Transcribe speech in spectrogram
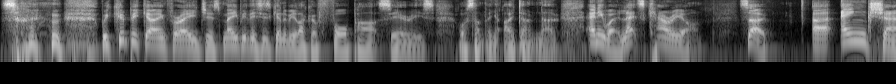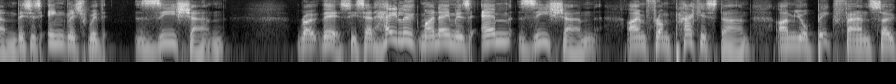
So we could be going for ages. Maybe this is going to be like a four part series or something. I don't know. Anyway, let's carry on. So, uh, Engshan, this is English with Zishan, wrote this. He said, Hey Luke, my name is M. Zishan. I'm from Pakistan. I'm your big fan. So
